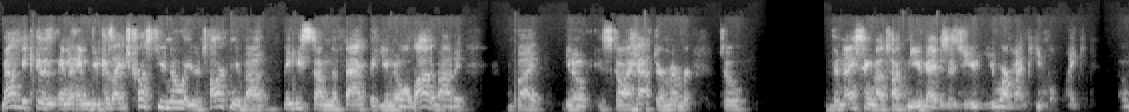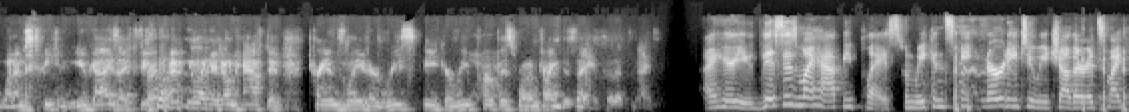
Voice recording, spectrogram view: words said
not because, and, and because I trust you know what you're talking about based on the fact that you know a lot about it. But, you know, so I have to remember. So the nice thing about talking to you guys is you, you are my people. Like when I'm speaking to you guys, I feel, right. I feel like I don't have to translate or re-speak or repurpose what I'm trying to say. So that's nice. I hear you. This is my happy place when we can speak nerdy to each other. It's my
